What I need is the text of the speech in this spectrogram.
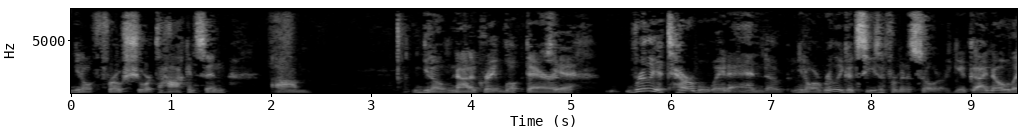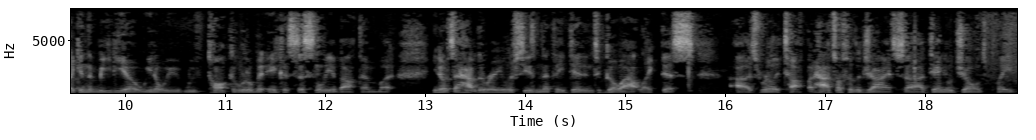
you know, throw short to Hockenson. Um, you know, not a great look there. Yeah. And really a terrible way to end a you know a really good season for Minnesota. I know, like in the media, you know, we we've talked a little bit inconsistently about them, but you know, to have the regular season that they did and to go out like this uh, is really tough. But hats off to the Giants. Uh, Daniel Jones played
